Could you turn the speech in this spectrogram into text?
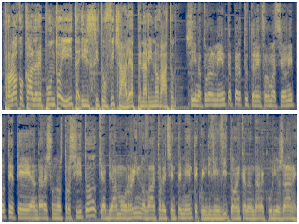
prolococollere.it, il sito ufficiale appena rinnovato. Sì, naturalmente per tutte le informazioni potete andare sul nostro sito che abbiamo rinnovato recentemente, quindi vi invito anche ad andare a curiosare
